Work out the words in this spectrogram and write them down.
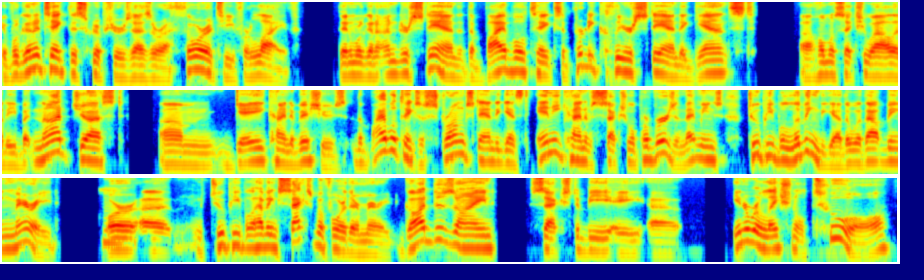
If we're going to take the scriptures as our authority for life, then we're going to understand that the Bible takes a pretty clear stand against uh, homosexuality, but not just um, gay kind of issues. The Bible takes a strong stand against any kind of sexual perversion. That means two people living together without being married mm. or uh, two people having sex before they're married. God designed sex to be a uh, interrelational tool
